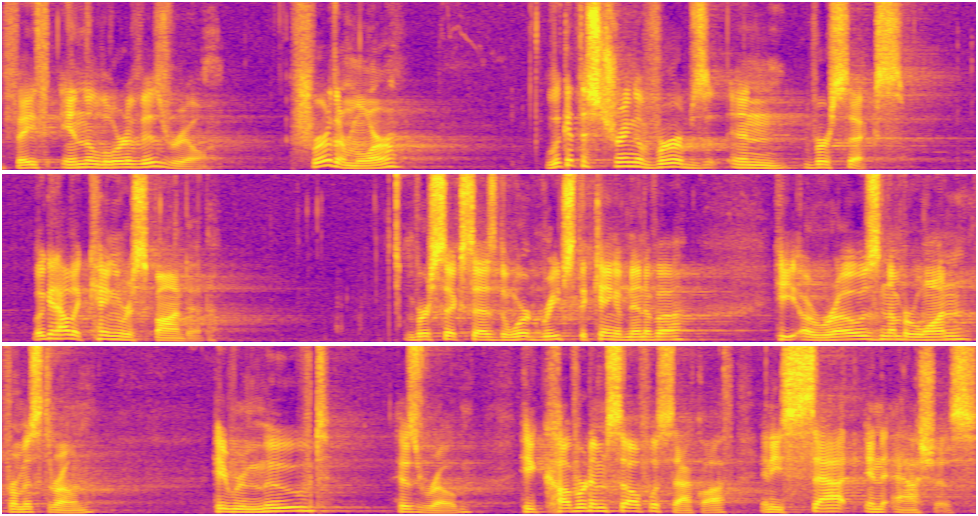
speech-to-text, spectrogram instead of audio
faith in the Lord of Israel. Furthermore, look at the string of verbs in verse 6. Look at how the king responded. Verse 6 says, The word reached the king of Nineveh. He arose, number one, from his throne. He removed his robe. He covered himself with sackcloth, and he sat in ashes.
